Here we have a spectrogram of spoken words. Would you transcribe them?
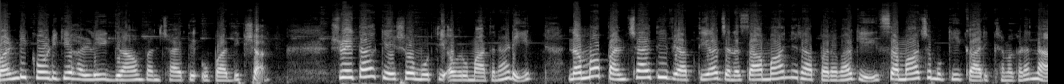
ಬಂಡಿಕೋಡಿಗೆಹಳ್ಳಿ ಗ್ರಾಮ ಪಂಚಾಯಿತಿ ಉಪಾಧ್ಯಕ್ಷ ಶ್ವೇತಾ ಕೇಶವಮೂರ್ತಿ ಅವರು ಮಾತನಾಡಿ, ನಮ್ಮ ಪಂಚಾಯಿತಿ ವ್ಯಾಪ್ತಿಯ ಜನಸಾಮಾನ್ಯರ ಪರವಾಗಿ ಸಮಾಜಮುಖಿ ಕಾರ್ಯಕ್ರಮಗಳನ್ನು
